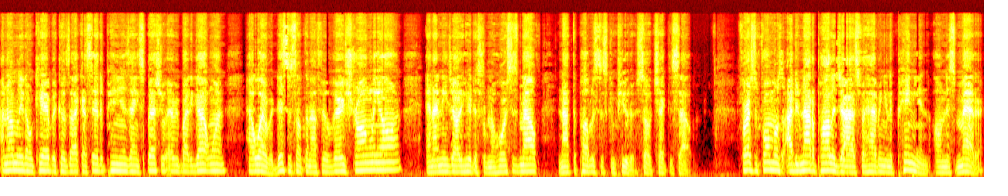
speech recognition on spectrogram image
I normally don't care because, like I said, opinions ain't special. Everybody got one. However, this is something I feel very strongly on, and I need y'all to hear this from the horse's mouth, not the publicist's computer. So check this out. First and foremost, I do not apologize for having an opinion on this matter.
